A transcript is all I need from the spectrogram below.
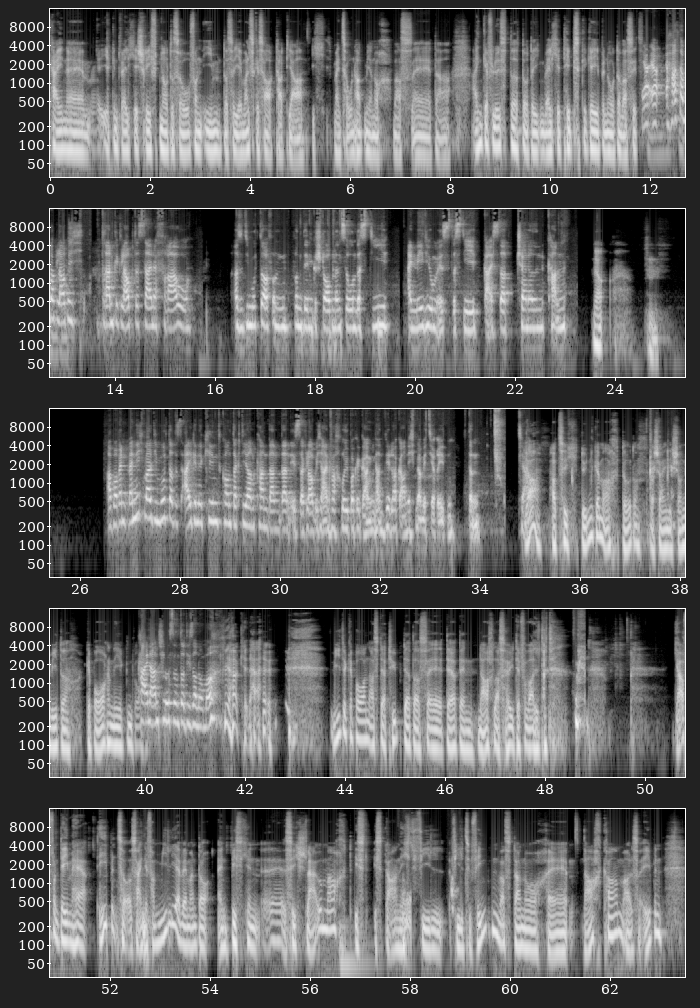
keine irgendwelche Schriften oder so von ihm, dass er jemals gesagt hat, ja, ich, mein Sohn hat mir noch was äh, da eingeflüstert oder irgendwelche Tipps gegeben oder was jetzt. Ja, er, er hat aber, glaube ich, dran geglaubt, dass seine Frau, also die Mutter von, von dem gestorbenen Sohn, dass die ein Medium ist, dass die Geister channeln kann. Ja. Hm. Aber wenn, wenn nicht mal die Mutter das eigene Kind kontaktieren kann, dann, dann ist er, glaube ich, einfach rübergegangen. Dann will er gar nicht mehr mit dir reden. Dann, tja. Ja, hat sich dünn gemacht, oder? Wahrscheinlich schon wieder geboren irgendwo. Kein Anschluss unter dieser Nummer. Ja, genau. Wiedergeboren als der Typ, der, das, äh, der den Nachlass heute verwaltet. ja, von dem her ebenso seine Familie, wenn man da ein bisschen äh, sich schlau macht, ist, ist gar nicht viel, viel zu finden, was da noch äh, nachkam. Also eben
